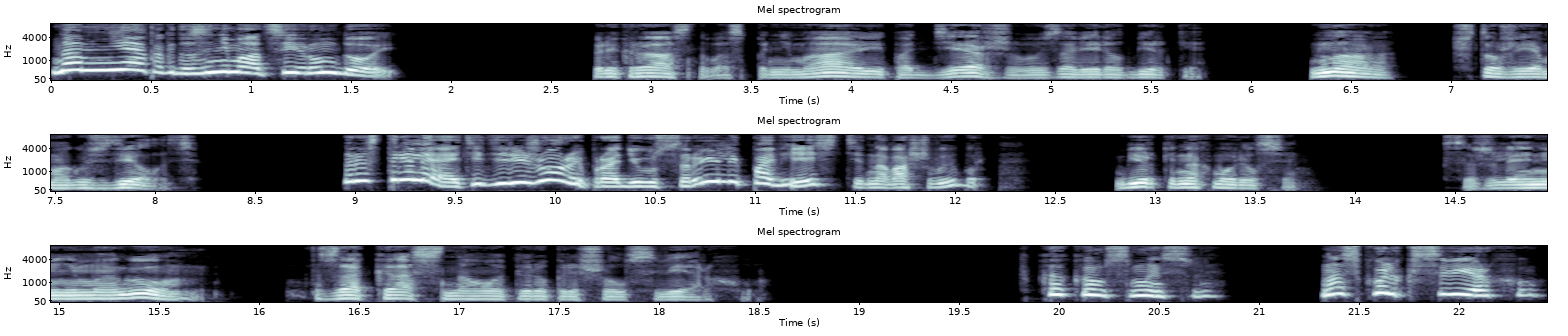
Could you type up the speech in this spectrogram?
Нам некогда заниматься ерундой». «Прекрасно вас понимаю и поддерживаю», — заверил Бирки. «Но что же я могу сделать?» Расстреляйте дирижеры, продюсеры или повесьте на ваш выбор». Биркин нахмурился. «К сожалению, не могу. Заказ на оперу пришел сверху». «В каком смысле? Насколько сверху?»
